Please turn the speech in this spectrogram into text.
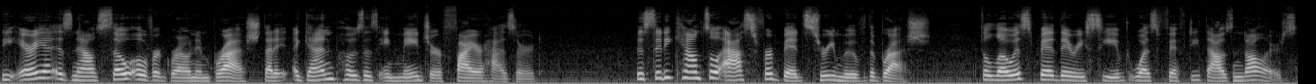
The area is now so overgrown in brush that it again poses a major fire hazard. The City Council asked for bids to remove the brush. The lowest bid they received was $50,000.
